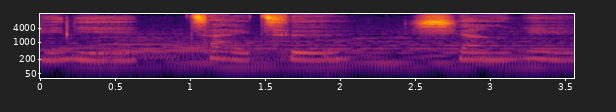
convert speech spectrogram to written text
与你再次相遇。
